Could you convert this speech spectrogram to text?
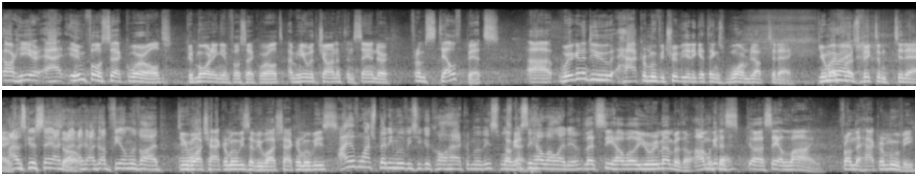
are here at InfoSec World. Good morning, InfoSec World. I'm here with Jonathan Sander from STEALTHbits. Uh, we're going to do hacker movie trivia to get things warmed up today. You're my right. first victim today. I was going to say, I, So- I, I'm feeling the vibe. do you All right. watch hacker movies? Have you watched hacker movies? I have watched many movies you could call hacker movies. We'll, Okay. we'll see how well I do. Let's see how well you remember them. I'm Okay. going to uh, say a line from the hacker movie.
